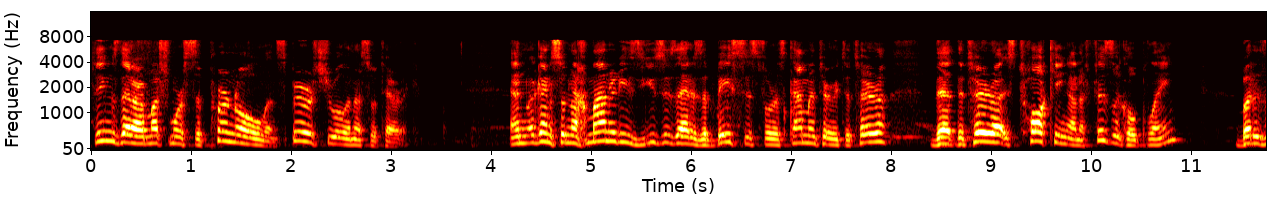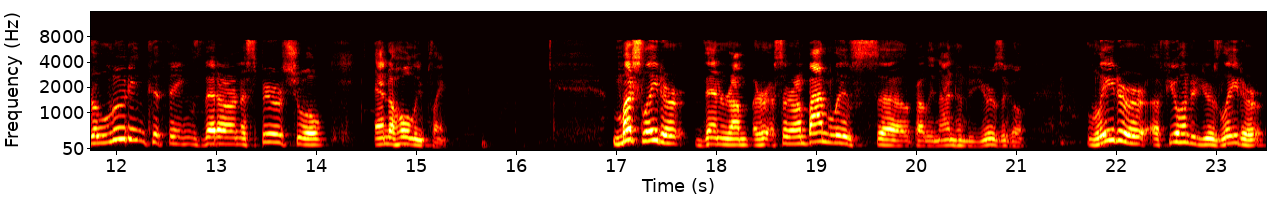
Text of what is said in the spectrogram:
things that are much more supernal and spiritual and esoteric. And again, so Nachmanides uses that as a basis for his commentary to Torah, that the Torah is talking on a physical plane, but is alluding to things that are on a spiritual and a holy plane. Much later than Ram, so Ramban lives uh, probably 900 years ago. Later, a few hundred years later,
